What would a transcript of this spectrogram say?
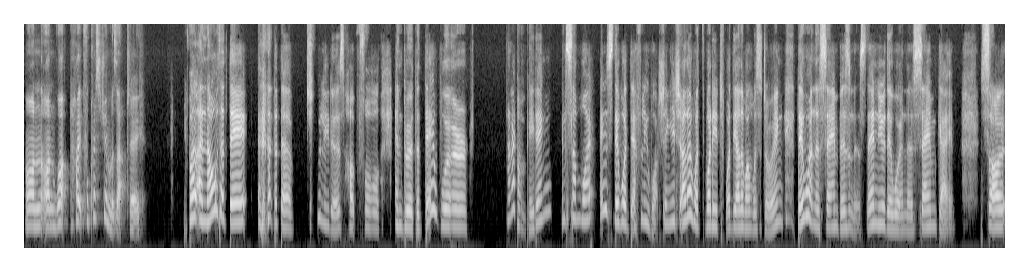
on on what Hopeful Christian was up to. Well, I know that they that the two leaders, Hopeful and Bert, that they were kind of competing in some ways. They were definitely watching each other, what what each what the other one was doing. They were in the same business. They knew they were in the same game. So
